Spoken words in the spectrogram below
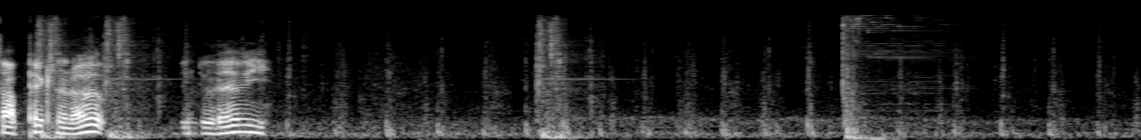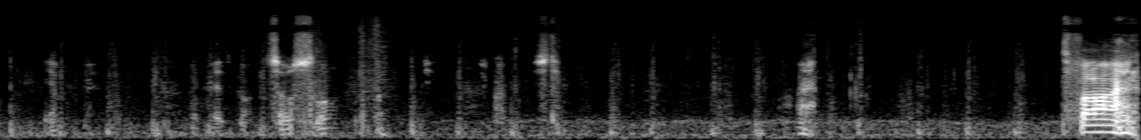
Stop picking it up. It's too heavy. Yep. It's going so slow. Jesus Christ. Fine. It's fine.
